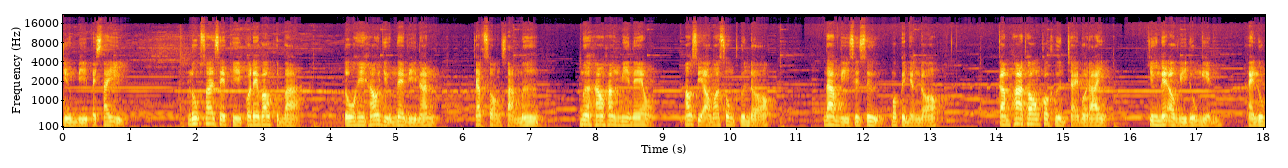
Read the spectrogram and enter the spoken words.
ยืมวีไปใส่อีก ลูกชายเศรษฐีก็ได้เว้าขึ้นว่า โตให้เฮายืมแน่วีนั้น จักสองสามมือ เมื่อเฮาหั่งมีแล้ว เฮาสิเอามาส่งคืนดอก ด้ามวีซื่อๆบ่เป็นหยังดอกกำผ้าทองก็คืนใจบ่ได้จึงได้เอาวีดุเหงียนให้ลูก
